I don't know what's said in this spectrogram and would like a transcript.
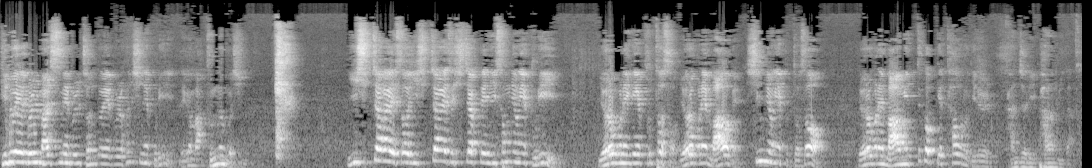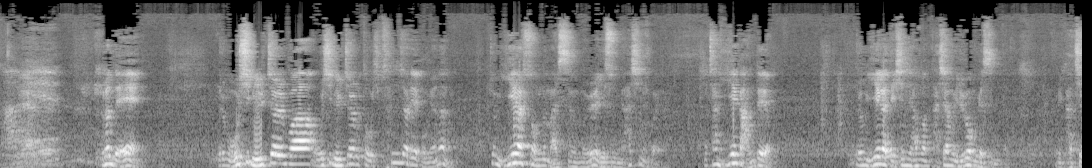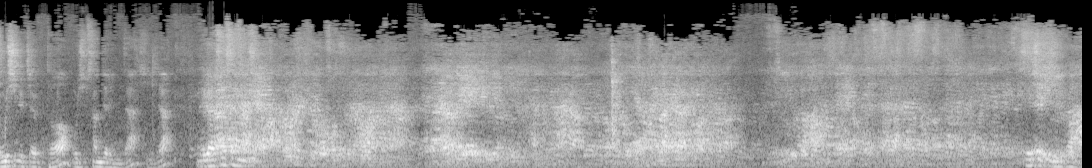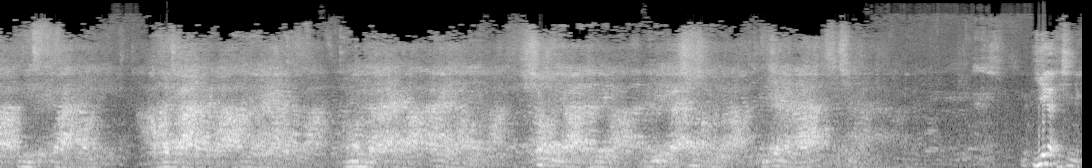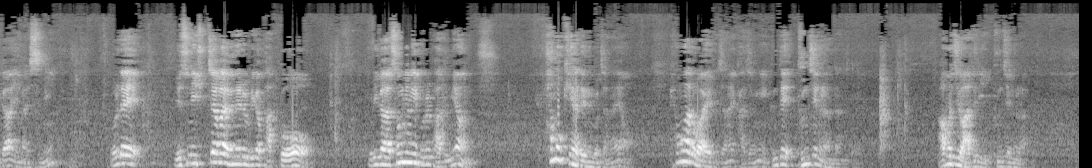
기도의 불, 말씀의 불, 전도의 불, 헌신의 불이 내가 막 붙는 것입니다. 이 십자가에서 이 십자가에서 시작된 이 성령의 불이 여러분에게 붙어서 여러분의 마음에 심령에 붙어서 여러분의 마음이 뜨겁게 타오르기를 간절히 바랍니다. 그런데 여러분 51절과 51절부터 53절에 보면은 좀 이해할 수 없는 말씀을 예수님이 하시는 거예요. 참 이해가 안 돼요. 여러분 이해가 되시는지 한번 다시 한번 읽어보겠습니다. 우리 같이 51절부터 53절입니다. 시작. 내가 세상에 일과 분색과 아버지가 아들과 어머니가 딸이와 시어머니가 며느리와 며느리가 시어머니와 인생아가 스십니다. 이해가 되십니까? 이 말씀이? 원래 예수님 십자가 은혜를 우리가 받고 우리가 성령의 불을 받으면 화목해야 되는 거잖아요. 평화로워야 되잖아요, 가정이. 근데 분쟁을 한다는. 아버지와 아들이 분쟁을 하고,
